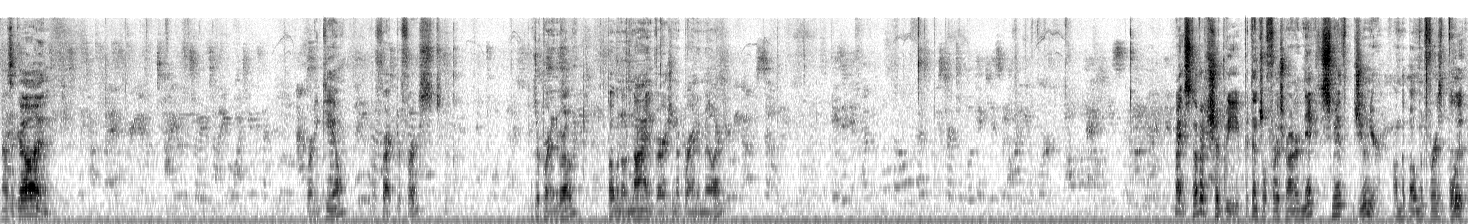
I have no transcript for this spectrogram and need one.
How's it going? Brady Gale, refractor first. There's a Brandon Miller, Bowman 09 version of Brandon Miller. Nice. Another should be potential first rounder. Nick Smith Jr. on the Bowman first blue.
